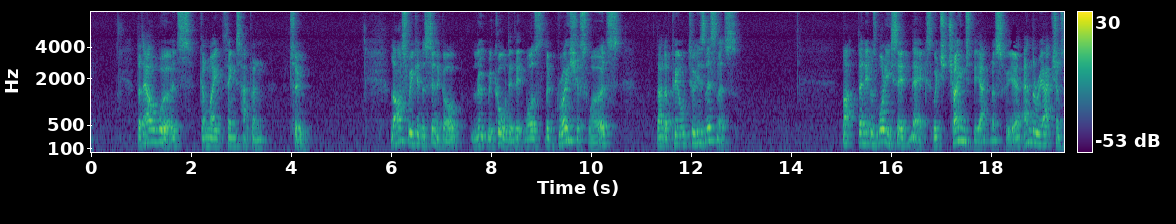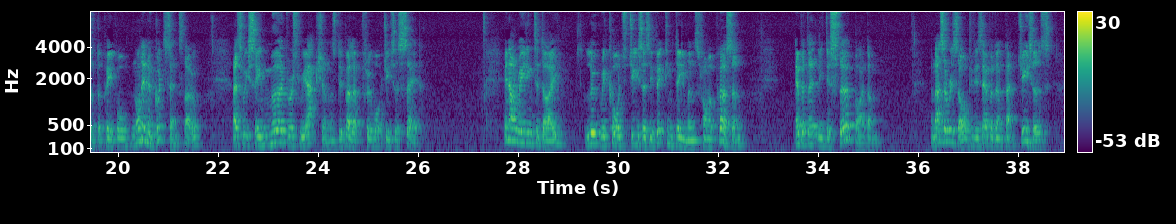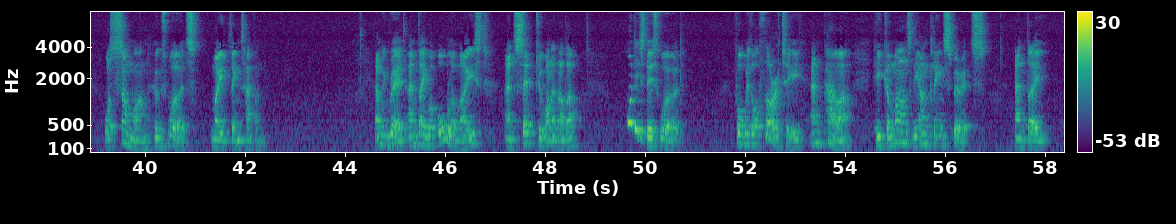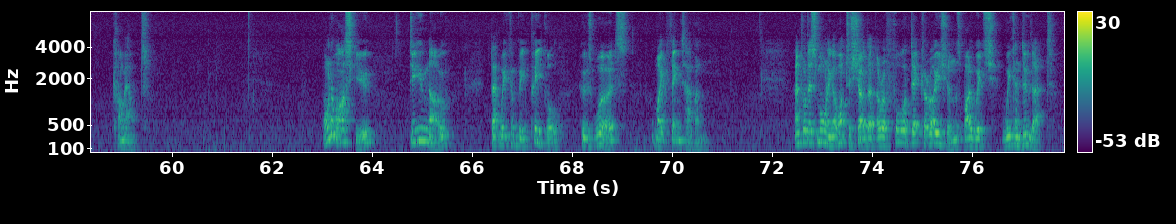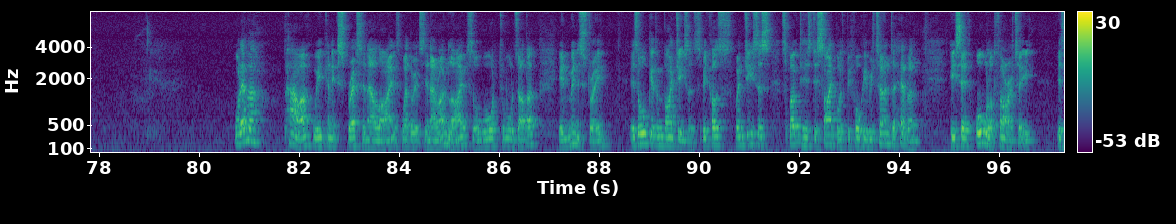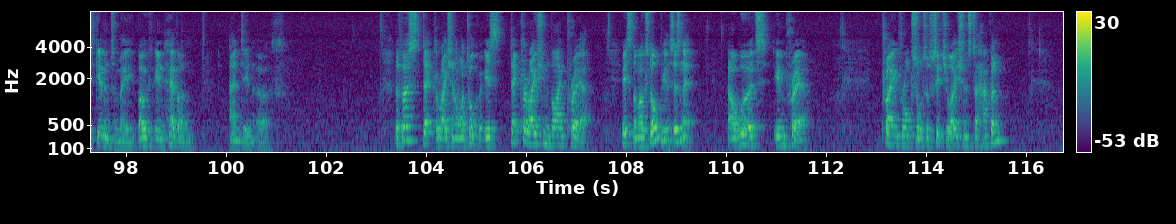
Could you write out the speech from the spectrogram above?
that our words can make things happen too. Last week in the synagogue, Luke recorded it was the gracious words that appealed to his listeners. But then it was what he said next which changed the atmosphere and the reactions of the people, not in a good sense though, as we see murderous reactions develop through what Jesus said. In our reading today, Luke records Jesus evicting demons from a person evidently disturbed by them. And as a result, it is evident that Jesus was someone whose words made things happen. And we read, And they were all amazed and said to one another, What is this word? For with authority and power he commands the unclean spirits, and they come out. I want to ask you do you know that we can be people whose words make things happen? And for this morning, I want to show that there are four declarations by which we can do that. Whatever power we can express in our lives, whether it's in our own lives or towards other, in ministry, is all given by Jesus. Because when Jesus spoke to his disciples before he returned to heaven, he said, All authority is given to me, both in heaven and in earth. The first declaration I want to talk about is declaration by prayer. It's the most obvious, isn't it? Our words in prayer. Praying for all sorts of situations to happen,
